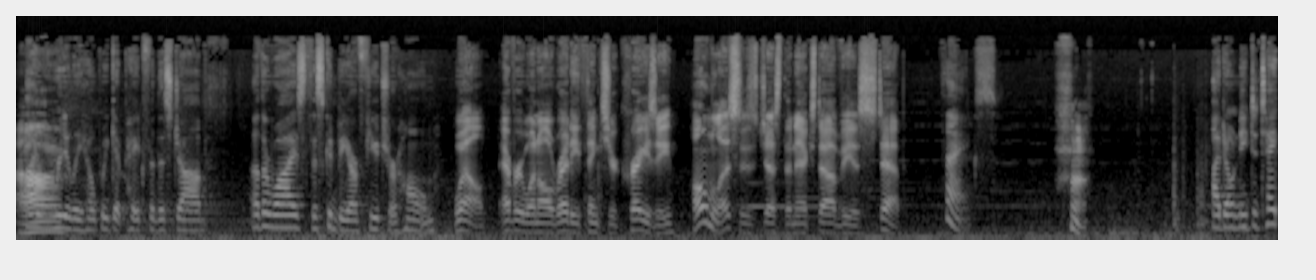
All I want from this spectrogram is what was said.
I Uh, really hope we get paid for this job. Otherwise, this could be our future home. Well, everyone already thinks you're crazy. Homeless is just the next obvious step. Thanks. Hmm. I don't need to take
